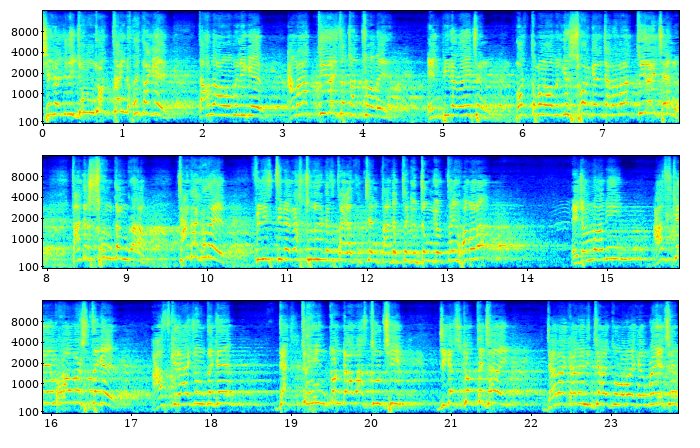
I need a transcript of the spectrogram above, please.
সেটা যদি জঙ্গি হয়ে থাকে, তাহলে আওয়ামী লীগের আমার আত্মীয় রয়েছে চট্টগ্রামে। এমপিরা রয়েছেন, বর্তমান আওয়ামী লীগের সরকারের যারা আমার আত্মীয় রয়েছেন, তাদের সন্তানরা চাঁদা করে ফিলিস্তিনের রাষ্ট্রদূতের কাছে টাকা দিচ্ছেন, তাদের থেকে জঙ্গি হবে না। এই জন্য আমি আজকের এই মহাবাস থেকে, আজকের আয়োজন থেকে দেখতেহীন কণ্ঠে আওয়াজ তুলছি। জিজ্ঞেস করতে চাই, যারা কারণে রয়েছেন,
